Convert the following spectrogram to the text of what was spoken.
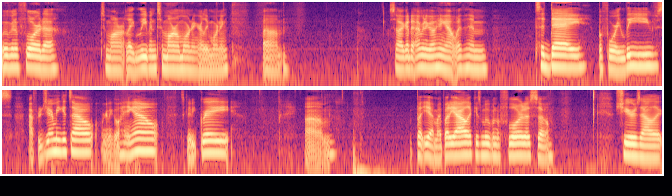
Moving to Florida tomorrow, like leaving tomorrow morning, early morning. Um so I got to I'm going to go hang out with him today before he leaves. After Jeremy gets out, we're going to go hang out. It's going to be great. Um, but yeah, my buddy Alek is moving to Florida, so cheers, Alek.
